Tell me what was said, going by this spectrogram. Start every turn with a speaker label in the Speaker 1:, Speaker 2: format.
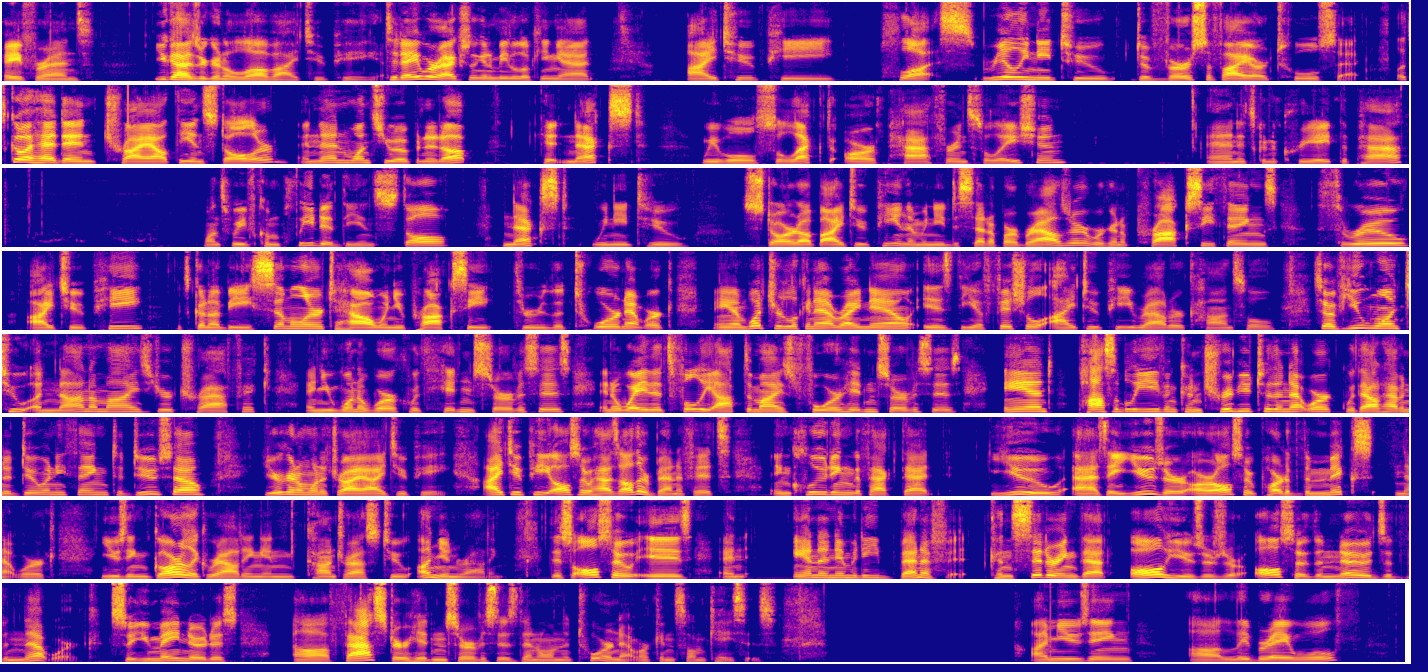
Speaker 1: Hey friends, you guys are going to love I2P. Today we're actually going to be looking at I2P Plus. Really need to diversify our tool set. Let's go ahead and try out the installer and then once you open it up, hit next. We will select our path for installation and it's going to create the path. Once we've completed the install, next we need to start up I2P and then we need to set up our browser. We're going to proxy things through I2P. It's going to be similar to how when you proxy through the Tor network. And what you're looking at right now is the official I2P router console. So if you want to anonymize your traffic and you want to work with hidden services in a way that's fully optimized for hidden services and possibly even contribute to the network without having to do anything to do so, you're going to want to try I2P. I2P also has other benefits, including the fact that you, as a user, are also part of the Mix network using garlic routing in contrast to onion routing. This also is an anonymity benefit, considering that all users are also the nodes of the network. So you may notice uh, faster hidden services than on the Tor network in some cases. I'm using uh, LibreWolf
